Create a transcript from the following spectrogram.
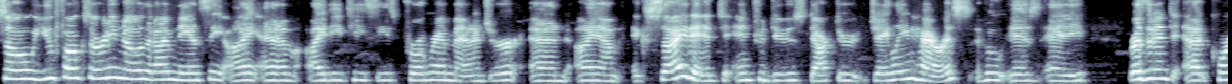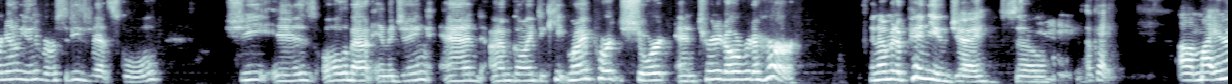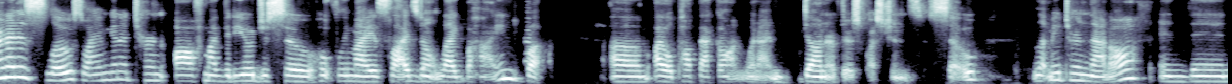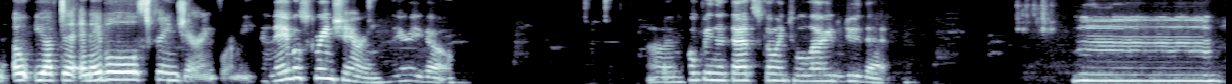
so you folks already know that I'm Nancy. I am IDTC's program manager, and I am excited to introduce Dr. Jayleen Harris, who is a resident at Cornell University's vet school. She is all about imaging, and I'm going to keep my part short and turn it over to her. And I'm going to pin you, Jay. So, okay. Um, my internet is slow, so I am going to turn off my video just so hopefully my slides don't lag behind, but um, I will pop back on when I'm done or if there's questions. So let me turn that off and then, oh, you have to enable screen sharing for me. Enable screen sharing. There you go. I'm hoping that that's going to allow you to do that. Hmm.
